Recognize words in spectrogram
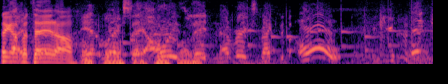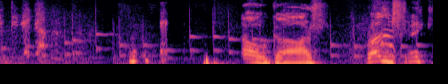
They got That's it. potato Yeah, look, course, they I'm pretty always, they never expected. Oh! Oh gosh. Run, Trick.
